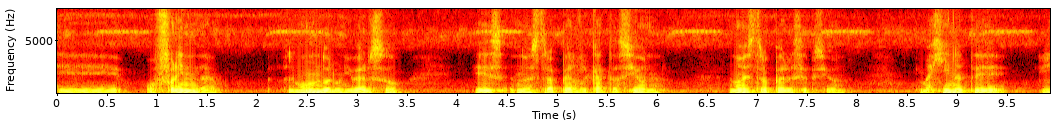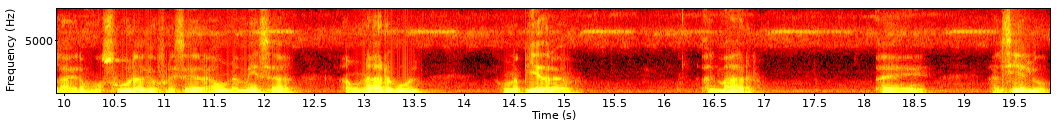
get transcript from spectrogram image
eh, ofrenda al mundo, al universo, es nuestra percatación, nuestra percepción. Imagínate la hermosura de ofrecer a una mesa, a un árbol, a una piedra, al mar, eh, al cielo,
